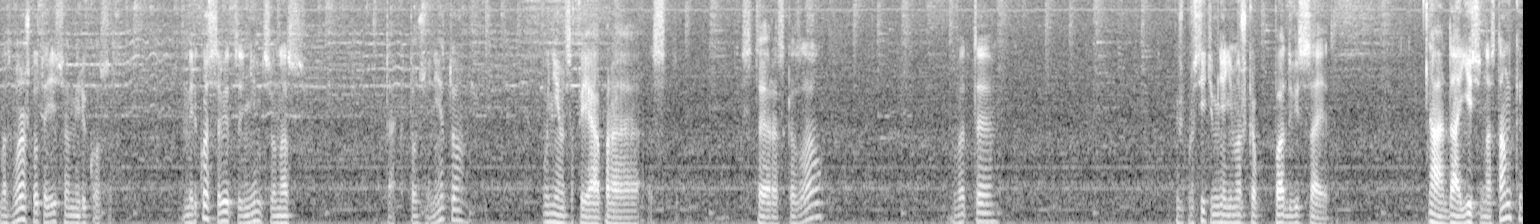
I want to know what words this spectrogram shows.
Возможно, что-то есть у америкосов. Америкос, советы, немцы у нас... Так, тоже нету. У немцев я про СТ рассказал. ВТ. Простите, у меня немножко подвисает. А, да, есть у нас танки.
